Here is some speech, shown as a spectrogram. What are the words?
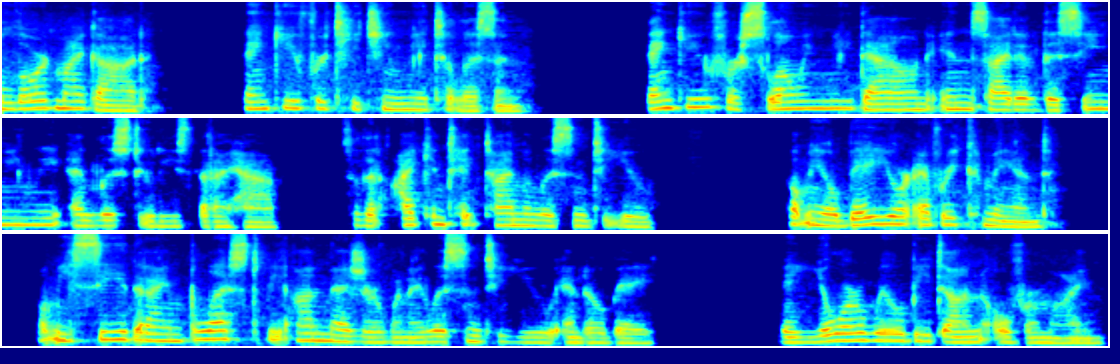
Lord my God, thank you for teaching me to listen. Thank you for slowing me down inside of the seemingly endless duties that I have so that I can take time and listen to you. Help me obey your every command. Help me see that I am blessed beyond measure when I listen to you and obey. May your will be done over mine.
